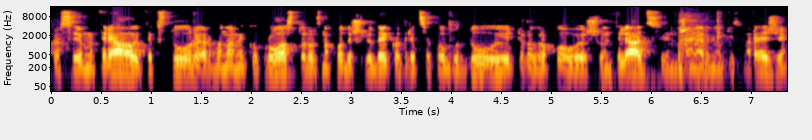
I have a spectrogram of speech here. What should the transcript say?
красиві матеріали, текстури, ергономіку простору, знаходиш людей, котрі це побудують, розраховуєш вентиляцію, інженерні якісь мережі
